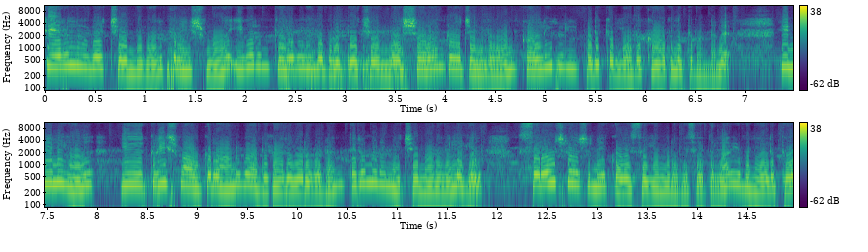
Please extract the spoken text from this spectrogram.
கேரளாவைச் சேர்ந்தவர் கிரீஷ்மா. இவரும் திருவனந்தபுரத்தைச் சேர்ந்த ஷரண்ராஜ் என்பவரும் கல்லூரியில் படிக்கும்போது காதலித்து வந்தனர். இந்நிலையில் கிரீஷ்மாவுக்கு ராணுவ அதிகாரி ஒருவருடன் திருமணம் நிச்சயமான நிலையில் சரோஜ்ராஜனை கொலை செய்ய முடிவு செய்துள்ளார். இதனையடுத்து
